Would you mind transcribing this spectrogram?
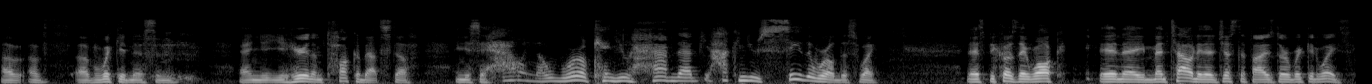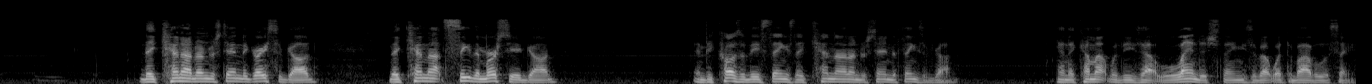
of, of, of wickedness and, and you, you hear them talk about stuff and you say, how in the world can you have that? How can you see the world this way? It's because they walk in a mentality that justifies their wicked ways. They cannot understand the grace of God. They cannot see the mercy of God. And because of these things, they cannot understand the things of God. And they come out with these outlandish things about what the Bible is saying.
